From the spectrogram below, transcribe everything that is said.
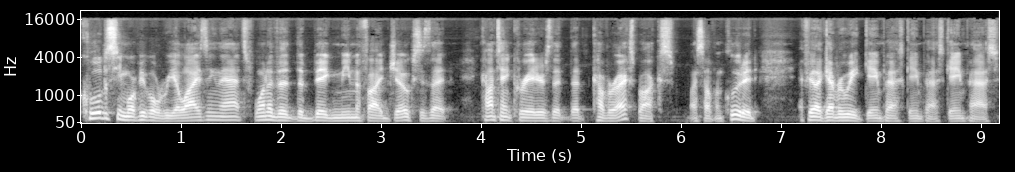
cool to see more people realizing that. One of the the big memeified jokes is that content creators that that cover Xbox, myself included, I feel like every week Game Pass, Game Pass, Game Pass.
